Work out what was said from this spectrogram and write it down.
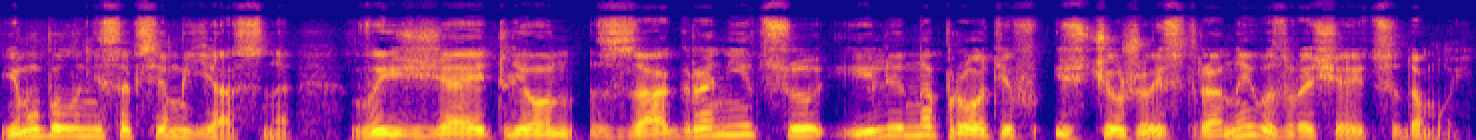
Ему было не совсем ясно, выезжает ли он за границу или, напротив, из чужой страны возвращается домой.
